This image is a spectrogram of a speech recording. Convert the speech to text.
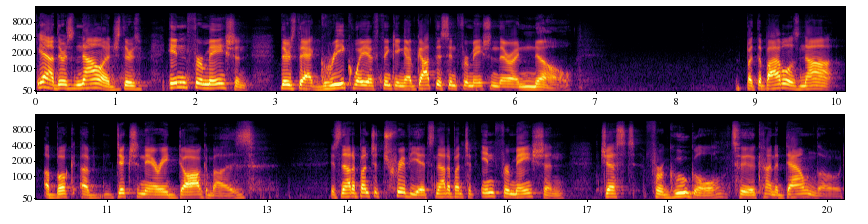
Yeah, there's knowledge, there's information, there's that Greek way of thinking. I've got this information there, I know. But the Bible is not a book of dictionary dogmas. It's not a bunch of trivia, it's not a bunch of information just for Google to kind of download.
